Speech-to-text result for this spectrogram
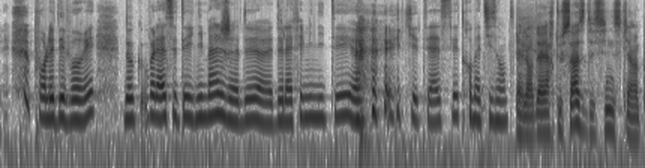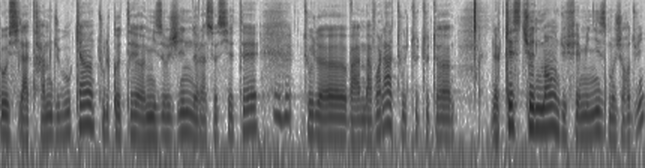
pour le dévorer. Donc voilà, c'était une image de, euh, de la féminité euh, qui était assez traumatisante. Et alors derrière tout ça se dessine ce qui est un peu aussi la trame du bouquin, tout le côté euh, misogyne de la société, tout le bah, bah voilà tout, tout, tout, euh, le questionnement du féminisme aujourd'hui.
